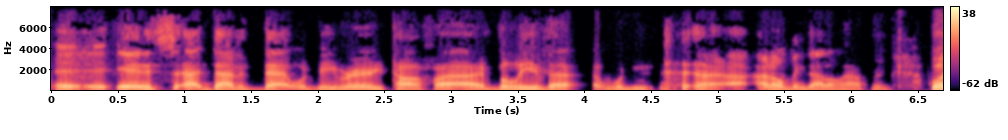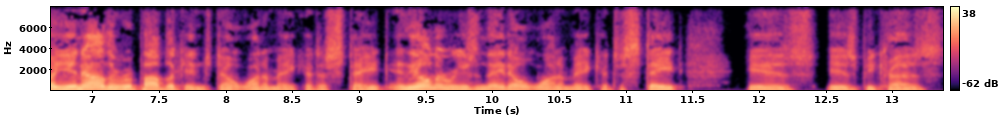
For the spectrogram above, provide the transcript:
it, it, it's uh, that that would be very tough. I, I believe that wouldn't. I don't think that'll happen. Well, you know, the Republicans don't want to make it a state, and the only reason they don't want to make it a state is is because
